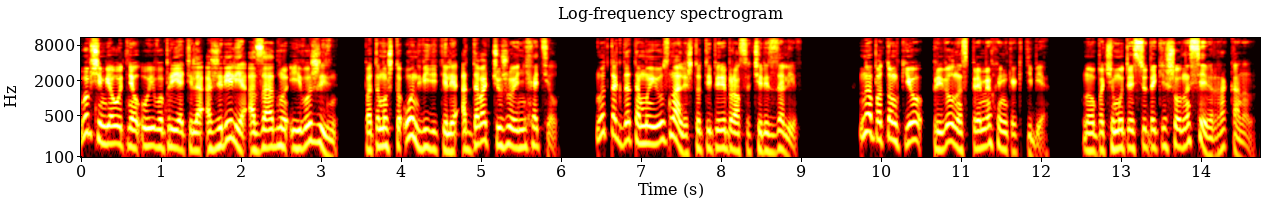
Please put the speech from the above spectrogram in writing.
В общем, я отнял у его приятеля ожерелье, а заодно и его жизнь, потому что он, видите ли, отдавать чужое не хотел. Вот тогда-то мы и узнали, что ты перебрался через залив. Ну а потом Кьо привел нас прямехонько к тебе. Но почему ты все-таки шел на север, Раканан?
